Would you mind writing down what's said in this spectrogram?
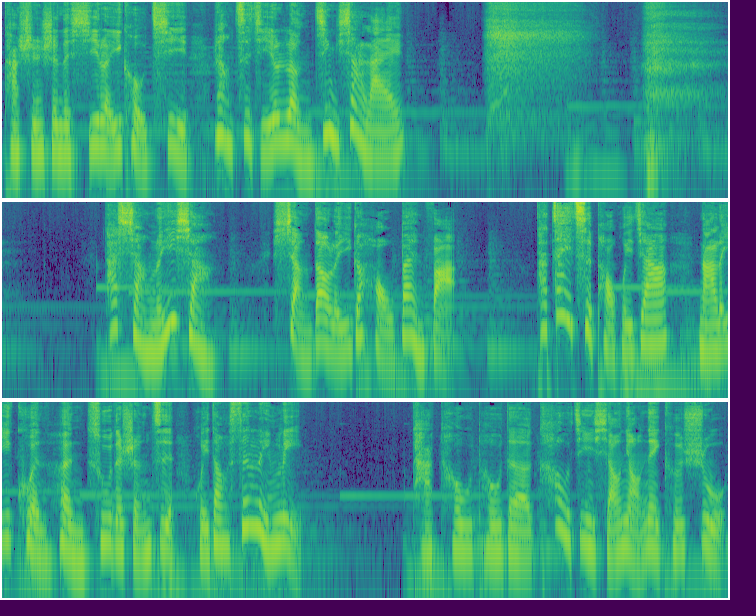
他深深的吸了一口气，让自己冷静下来。他想了一想，想到了一个好办法。他再次跑回家，拿了一捆很粗的绳子，回到森林里。他偷偷的靠近小鸟那棵树，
